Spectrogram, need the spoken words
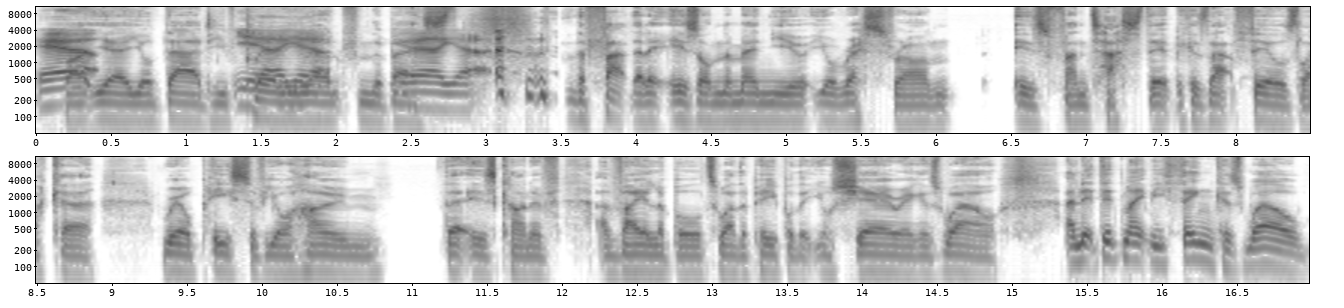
Yeah. But yeah, your dad, you've clearly yeah. learnt from the best. yeah, yeah. The fact that it is on the menu at your restaurant is fantastic because that feels like a real piece of your home that is kind of available to other people that you're sharing as well. And it did make me think as well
